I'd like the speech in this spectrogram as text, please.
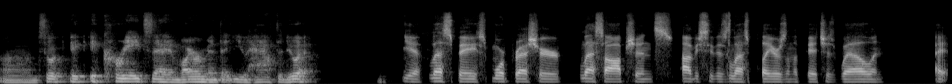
Um, so it, it creates that environment that you have to do it. Yeah, less space, more pressure, less options. Obviously, there's less players on the pitch as well, and I,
